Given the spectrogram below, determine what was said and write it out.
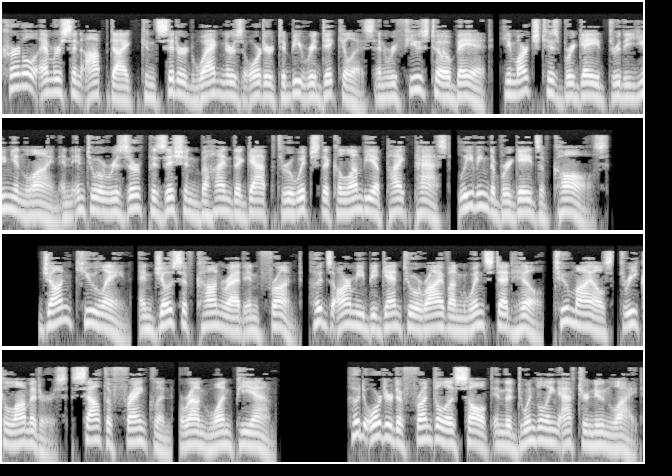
Colonel Emerson Opdyke considered Wagner's order to be ridiculous and refused to obey it. He marched his brigade through the Union line and into a reserve position behind the gap through which the Columbia Pike passed, leaving the brigades of Calls. John Q. Lane, and Joseph Conrad in front. Hood's army began to arrive on Winstead Hill, 2 miles 3 kilometers south of Franklin, around 1 p.m. Hood ordered a frontal assault in the dwindling afternoon light.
